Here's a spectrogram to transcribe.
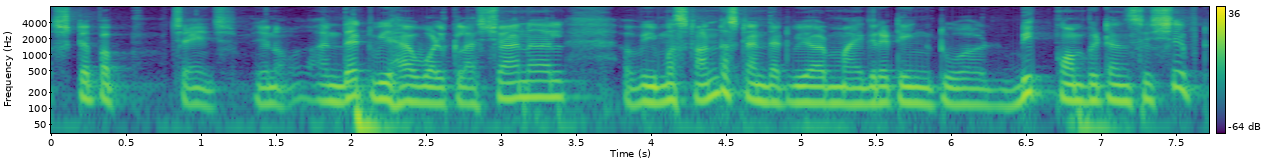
step up change you know. And that we have world class channel. We must understand that we are migrating to a big competency shift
